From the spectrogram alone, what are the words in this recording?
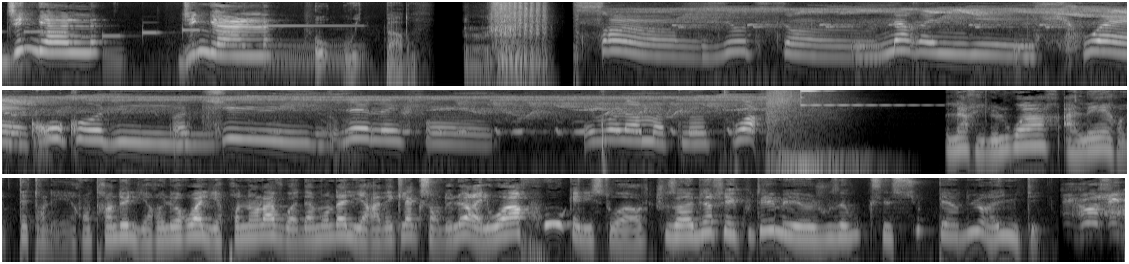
Jingle Jingle Oh oui, pardon. Une araignée, une chouette, un crocodile, un tigre, éléphants. Et voilà maintenant toi. Larry le Loir a l'air tête en l'air, en train de lire Le Roi Lire prenant la voix d'Amanda Lire avec l'accent de l'Eure-et-Loire. Ouh, quelle histoire Je vous aurais bien fait écouter, mais euh, je vous avoue que c'est super dur à imiter. Les gars, si vous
